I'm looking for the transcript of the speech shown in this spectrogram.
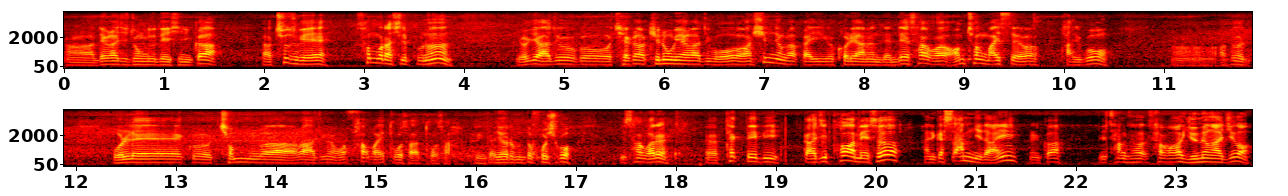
아, 네 가지 종류 되시니까 아, 추석에 선물하실 분은 여기 아주 그 제가 기농해 가지고 한 10년 가까이 거래하는 데인데 사과 엄청 맛있어요. 달고 어 아주 원래 그 전문가가 아주 그냥 사과의 도사 도사. 그러니까 여러분도 보시고 이 사과를 어, 택배비까지 포함해서 하니까 쌉니다. 이. 그러니까 이 장사 사과가 유명하죠?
